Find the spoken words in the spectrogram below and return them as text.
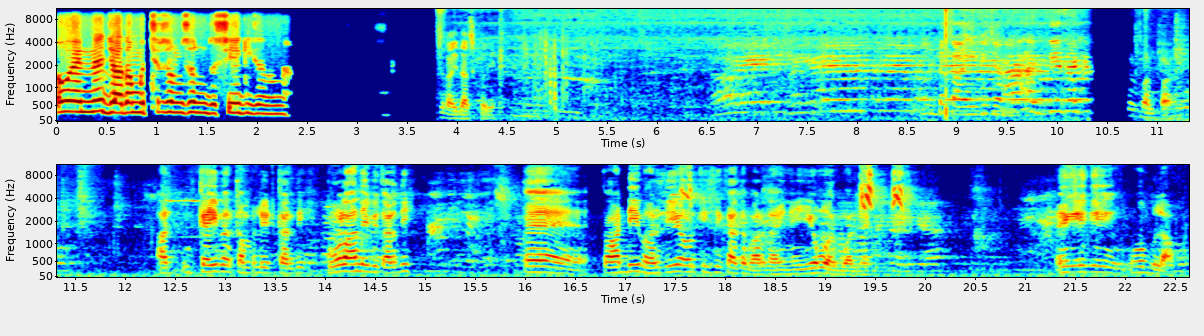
ਉਹ ਇੰਨੇ ਜ਼ਿਆਦਾ ਮੱਛਰ ਸਾਨੂੰ ਸਾਨੂੰ ਦੱਸਿਆ ਕੀ ਕਰਨਾ ਚਲਾਈ 10 ਵਜੇ ਬਣ ਪਾ ਕਈ ਵਾਰ ਕੰਪਲੀਟ ਕਰ ਦੀ ਕੋਲਾ ਨੇ ਵੀ ਕਰ ਤੇ ਤੁਹਾਡੀ ਭਰਦੀ ਹੈ ਔਰ ਕਿਸੇ ਦਾ ਤਾਂ ਭਰਦਾ ਹੀ ਨਹੀਂ ਇਹ ਹੋਰ ਬੋਲਦੇ ਇੱਕ ਇੱਕ ਉਹ ਬੁਲਾਓ।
